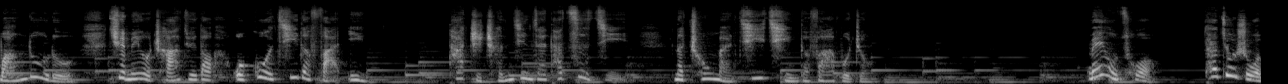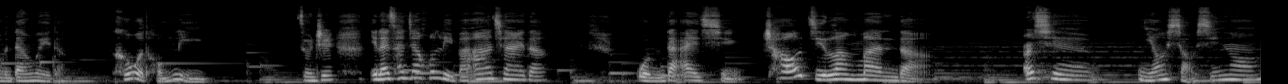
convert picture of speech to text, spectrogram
王露露却没有察觉到我过激的反应，她只沉浸在她自己那充满激情的发布中。没有错，他就是我们单位的，和我同龄。总之，你来参加婚礼吧，啊，亲爱的，我们的爱情超级浪漫的，而且你要小心哦，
